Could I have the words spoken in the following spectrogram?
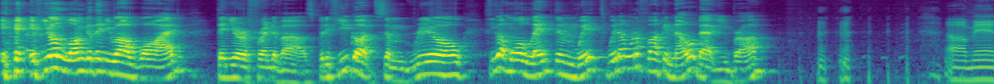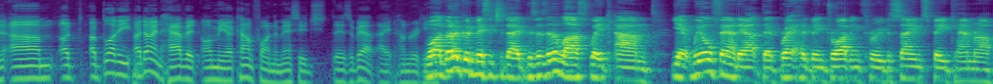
if you're longer than you are wide, then you're a friend of ours. But if you got some real, if you got more length than width, we don't want to fucking know about you, bruh. Oh man, um, I, I bloody, I don't have it on me. I can't find the message. There's about 800 here. Well, I got a good message today because as of last week, um, yeah, we all found out that Brett had been driving through the same speed camera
